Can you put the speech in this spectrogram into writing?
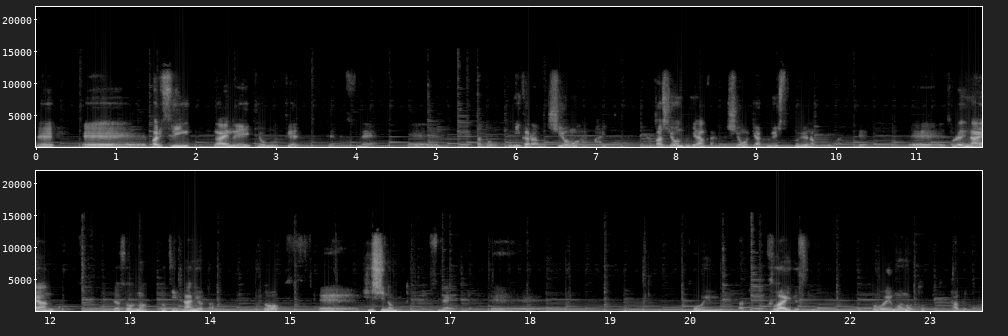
で、えー、やっぱり水害の影響を受けてですね、えー、あと海からの潮が入って、高潮の時なんかに潮が逆流してくるようなことがあって、えー、それに悩んだんですけど、じゃあその時に何を食べると、えー、皮脂の実とかですね、えー、こういう、あと、くわいですね。そういうものを取って食べて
